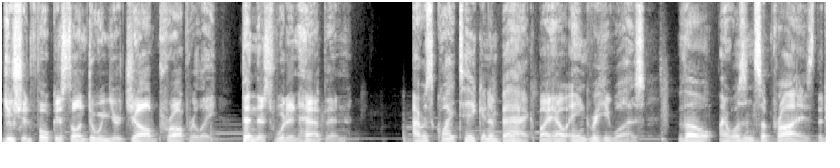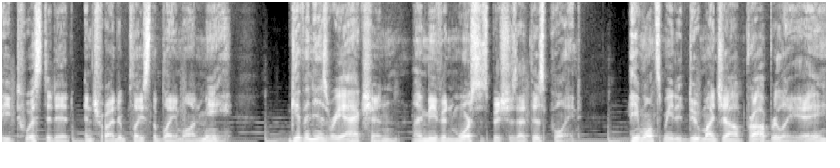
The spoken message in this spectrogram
You should focus on doing your job properly. Then this wouldn't happen. I was quite taken aback by how angry he was, though I wasn't surprised that he twisted it and tried to place the blame on me. Given his reaction, I'm even more suspicious at this point. He wants me to do my job properly, eh?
